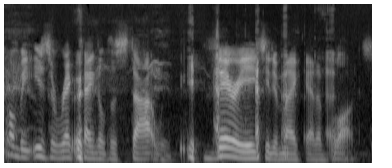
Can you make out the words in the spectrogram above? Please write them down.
combi is a rectangle to start with. Very easy to make out of blocks.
